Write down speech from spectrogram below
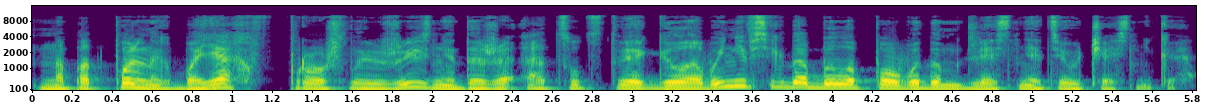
На подпольных боях в прошлой жизни даже отсутствие головы не всегда было поводом для снятия участника.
